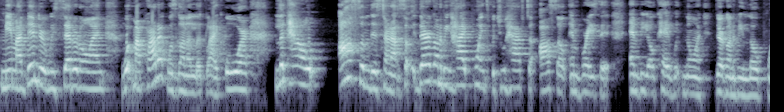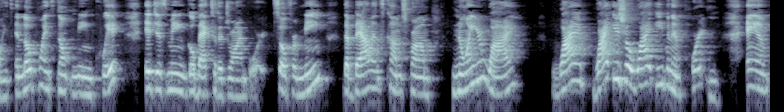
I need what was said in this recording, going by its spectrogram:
me and my vendor, we settled on what my product was going to look like, or look how awesome this turned out. So there are going to be high points, but you have to also embrace it and be okay with knowing there are going to be low points. And low points don't mean quit, it just means go back to the drawing board. So for me, the balance comes from knowing your why, why why is your why even important? And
